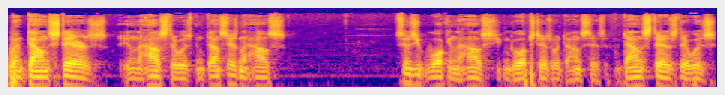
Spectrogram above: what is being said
went downstairs in the house. There was downstairs in the house. As soon as you walk in the house, you can go upstairs or downstairs. Downstairs there was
